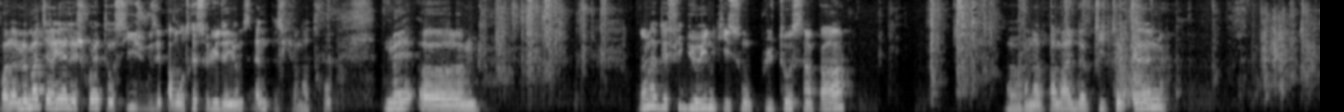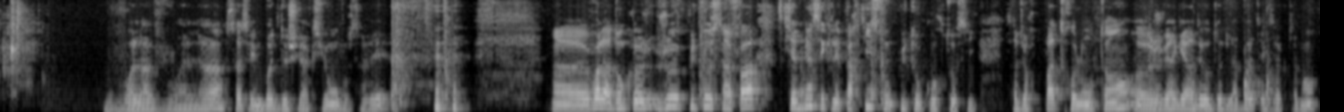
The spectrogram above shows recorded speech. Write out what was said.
Voilà, le matériel est chouette aussi, je vous ai pas montré celui des N parce qu'il y en a trop, mais euh, on a des figurines qui sont plutôt sympas, on a pas mal de petits tokens, voilà, voilà, ça c'est une boîte de chez Action, vous le savez. Euh, voilà, donc euh, jeu plutôt sympa. Ce qui est bien, c'est que les parties sont plutôt courtes aussi. Ça dure pas trop longtemps. Euh, je vais regarder au dos de la boîte exactement.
